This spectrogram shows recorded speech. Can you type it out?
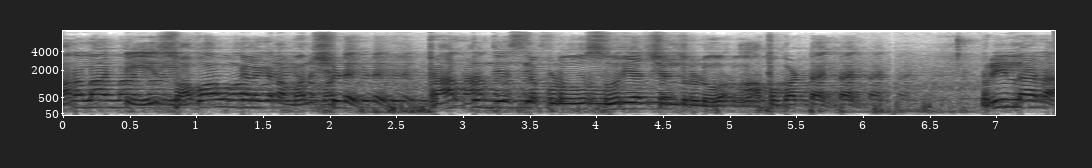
మనలాంటి స్వభావం కలిగిన మనుషుడే ప్రార్థన చేసినప్పుడు సూర్యచంద్రులు ఆపబడ్డాయి. ప్రియులారా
